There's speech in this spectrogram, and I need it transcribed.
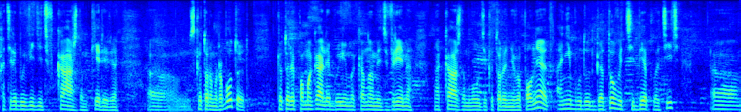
хотели бы видеть в каждом керриере, э, с которым работают, которые помогали бы им экономить время на каждом лоуде, который они выполняют, они будут готовы тебе платить э,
